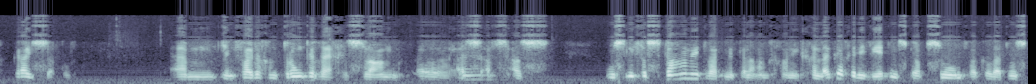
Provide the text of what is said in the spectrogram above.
gekruisig of ehm um, eenvoudig in tronke weggeslaan uh, as as as ons nie verstaan het wat met hulle aangaan nie. Gelukkig het die wetenskap so ontwikkel dat ons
